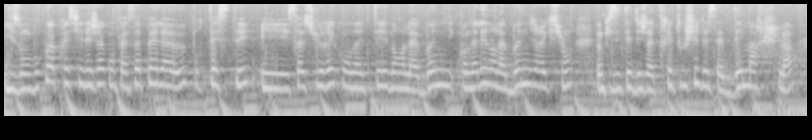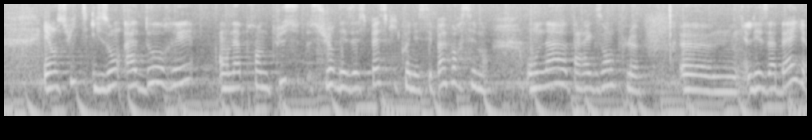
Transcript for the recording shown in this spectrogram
Ils ont beaucoup apprécié déjà qu'on fasse appel à eux pour tester et s'assurer qu'on allait dans la bonne direction. Donc ils étaient déjà très touchés de cette démarche-là. Et ensuite, ils ont adoré en apprendre plus sur des espèces qu'ils connaissaient pas forcément. On a par exemple euh, les abeilles.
